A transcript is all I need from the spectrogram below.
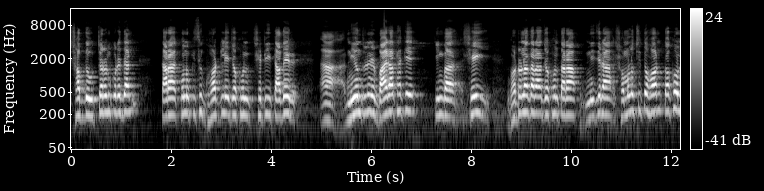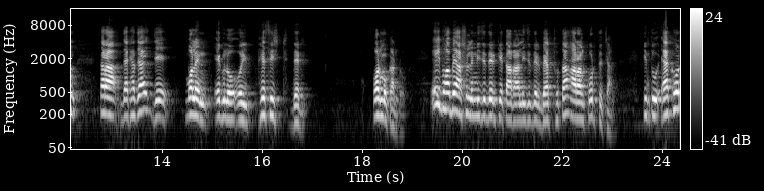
শব্দ উচ্চারণ করে দেন। তারা কোনো কিছু ঘটলে যখন সেটি তাদের নিয়ন্ত্রণের বাইরে থাকে কিংবা সেই ঘটনা দ্বারা যখন তারা নিজেরা সমালোচিত হন, তখন তারা দেখা যায় যে বলেন এগুলো ওই ফেসিস্টদের কর্মকাণ্ড। এইভাবে আসলে নিজেদেরকে তারা নিজেদের ব্যর্থতা আড়াল করতে চান। কিন্তু এখন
